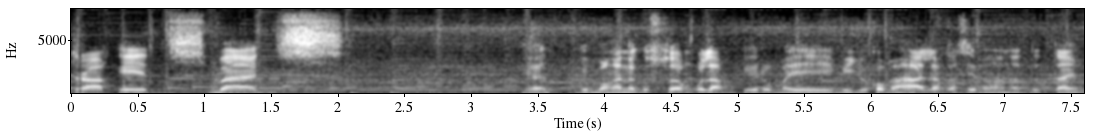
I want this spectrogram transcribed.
rackets, bags. Yan, yung mga nagustuhan ko lang pero may medyo kamahalan kasi noon at that time.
